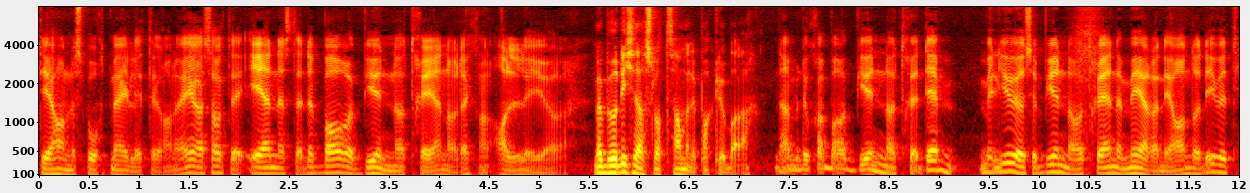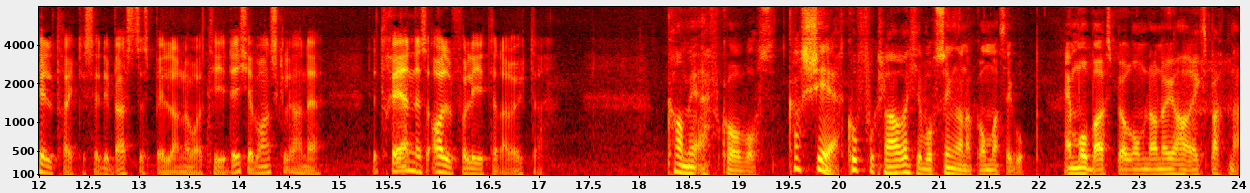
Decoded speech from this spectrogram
de har spurt meg litt. Og jeg har sagt det eneste det er bare å begynne å trene, og det kan alle gjøre. Men burde ikke ha slått sammen et par klubber der? Nei, men du kan bare begynne å trene. Det miljøet som begynner å trene mer enn de andre, de vil tiltrekke seg de beste spillerne over tid. Det er ikke vanskeligere enn det. Det trenes altfor lite der ute. Hva med FK Voss? Hva skjer? Hvorfor klarer ikke vossingene å komme seg opp? Jeg må bare spørre om det når jeg har ekspertene.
